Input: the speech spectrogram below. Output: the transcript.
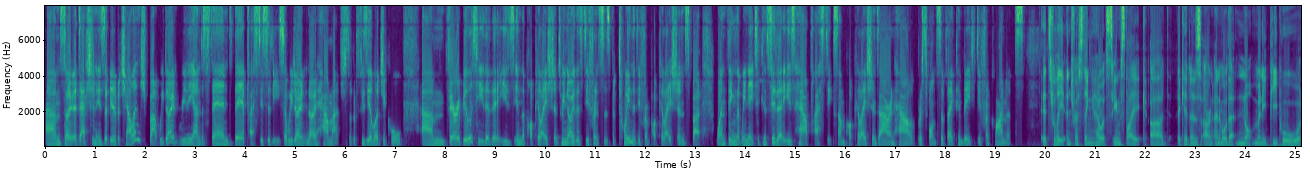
Um, so, adaptation is a bit of a challenge, but we don't really understand their plasticity. So, we don't know how much sort of physiological um, variability that there is in the populations. We know there's differences between the different populations, but one thing that we need to consider is how plastic some populations are and how responsive they can be to different climates. It's really interesting how it seems like uh, echidnas are an animal that not many people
